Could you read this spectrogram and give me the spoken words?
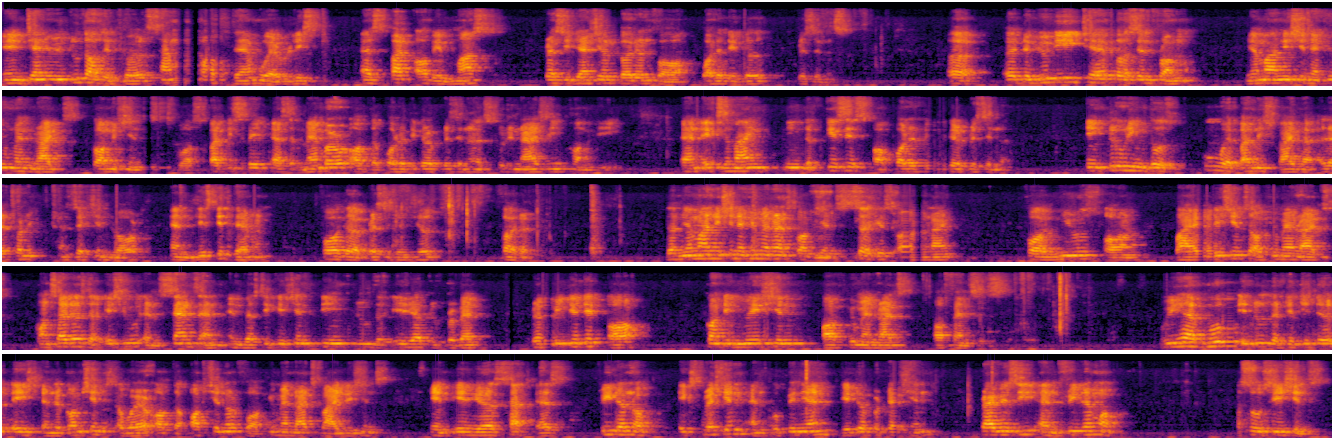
In January 2012, some of them were released as part of a mass presidential pardon for political prisoners. Uh, a deputy chairperson from Myanmar National Human Rights Commission was participate as a member of the political prisoner scrutinizing committee and examining the cases of political prisoners, including those who were punished by the electronic transaction law and listed them for the presidential pardon. The Myanmar National Human Rights Commission searches online for news on violations of human rights considers the issue and sends an investigation team to the area to prevent repeated or continuation of human rights offenses. We have moved into the digital age and the Commission is aware of the optional for human rights violations in areas such as freedom of expression and opinion, data protection, privacy, and freedom of associations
